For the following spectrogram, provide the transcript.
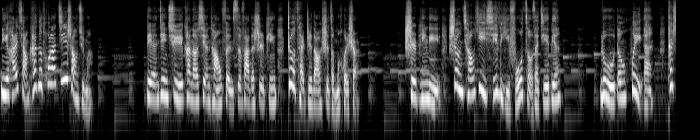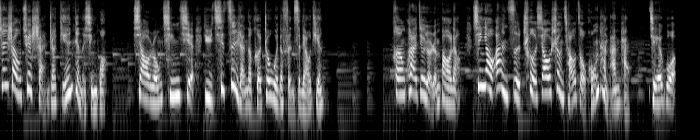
你还想开个拖拉机上去吗？点进去看到现场粉丝发的视频，这才知道是怎么回事视频里，盛乔一袭礼服走在街边。路灯晦暗，他身上却闪着点点的星光，笑容亲切，语气自然的和周围的粉丝聊天。很快就有人爆料，星耀暗自撤销盛乔走红毯的安排，结果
